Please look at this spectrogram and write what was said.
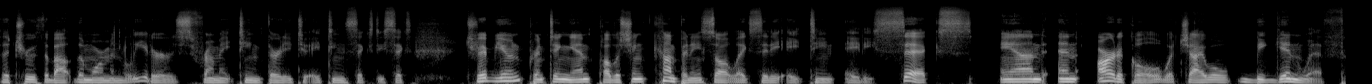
The Truth About the Mormon Leaders from 1830 to 1866. Tribune Printing and Publishing Company, Salt Lake City, 1886, and an article which I will begin with,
